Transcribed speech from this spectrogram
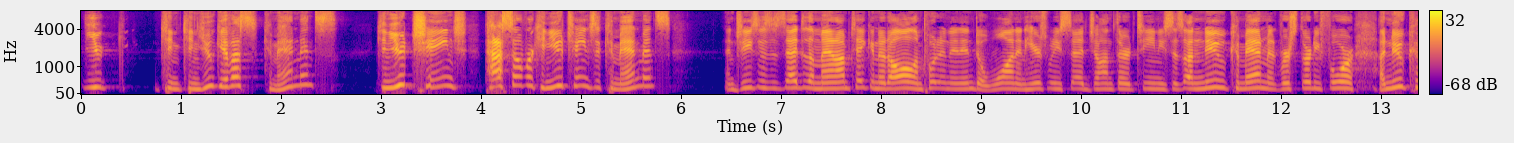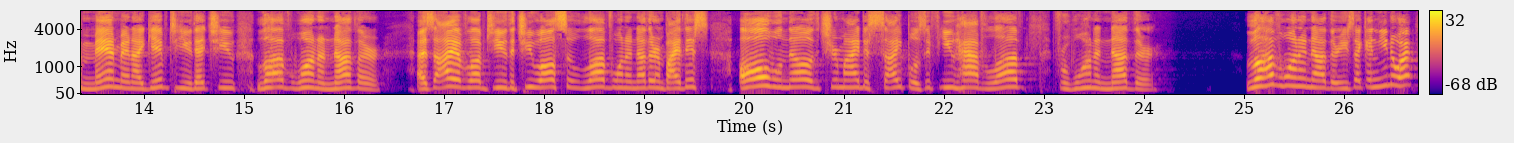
you, can, can you give us commandments? Can you change Passover? Can you change the commandments? And Jesus said to the Man, I'm taking it all and putting it into one. And here's what he said, John 13. He says, A new commandment, verse 34, a new commandment I give to you that you love one another. As I have loved you, that you also love one another. And by this, all will know that you're my disciples if you have love for one another. Love one another. He's like, and you know what?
